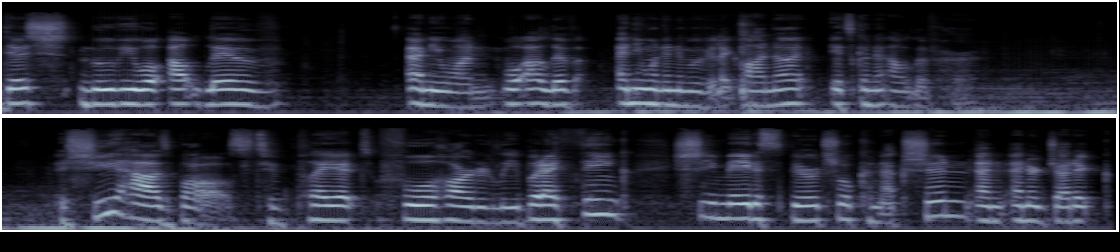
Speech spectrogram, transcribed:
This movie will outlive anyone, will outlive anyone in the movie. Like Ana, it's gonna outlive her. She has balls to play it full heartedly, but I think she made a spiritual connection and energetic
